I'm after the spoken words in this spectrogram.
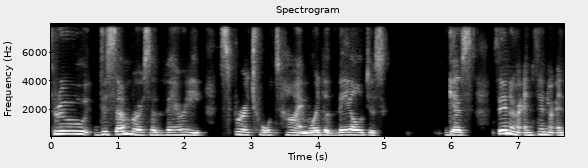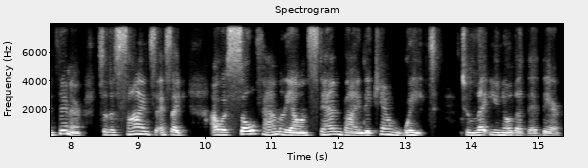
through December is a very spiritual time where the veil just gets thinner and thinner and thinner. So the signs, it's like our soul family are on standby and they can't wait to let you know that they're there.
